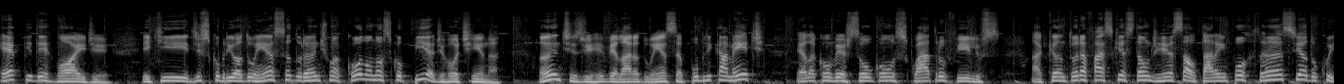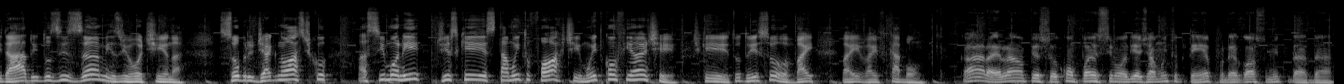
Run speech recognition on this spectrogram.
epidermoide, e que descobriu a doença durante uma colonoscopia de rotina. Antes de revelar a doença publicamente, ela conversou com os quatro filhos. A cantora faz questão de ressaltar a importância do cuidado e dos exames de rotina. Sobre o diagnóstico, a Simone diz que está muito forte muito confiante de que tudo isso vai, vai, vai ficar bom. Cara, ela é uma pessoa, acompanho a Simonia já há muito tempo, né? Gosto muito da, da,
